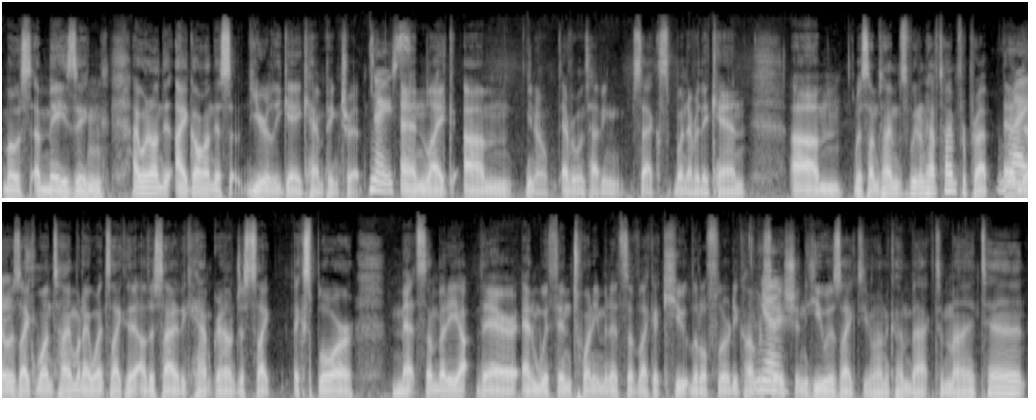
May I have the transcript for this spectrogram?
most amazing. I went on. The, I go on this yearly gay camping trip. Nice. And like, um, you know, everyone's having sex whenever they can. Um, but sometimes we don't have time for prep. And Right. there was like one time when I went to like the other side of the campground just to like explore, met somebody out there, and within 20 minutes of like a cute little flirty conversation, he was like, "Do you want to come back to my tent?"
